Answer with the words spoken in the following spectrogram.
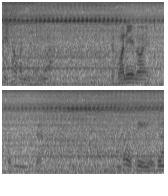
สีเท่ากันหมดเลยนี่หว่าแต่หัวนี้น้อยสุดเนี่ยมันก็โอเคอยู่ใช่ไหม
